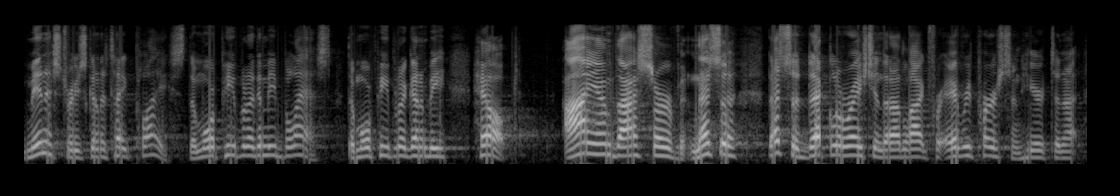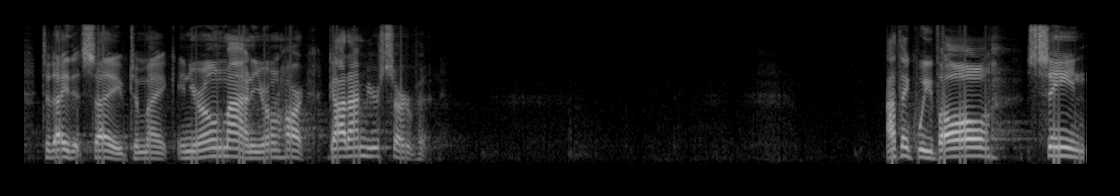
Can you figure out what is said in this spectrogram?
ministry is going to take place. The more people are going to be blessed. The more people are going to be helped. I am thy servant. And that's a, that's a declaration that I'd like for every person here tonight, today that's saved to make in your own mind, in your own heart. God, I'm your servant. I think we've all seen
